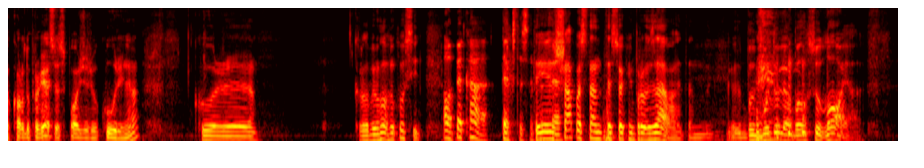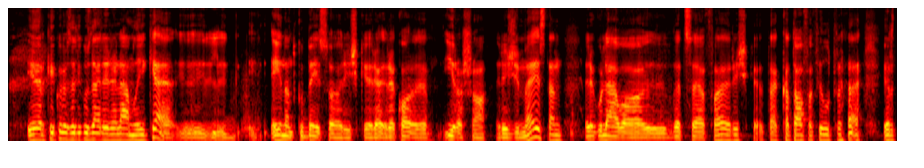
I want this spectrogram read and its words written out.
akordų progresijos požiūrių kūrinio, kur, kur labai malonu klausyti. O apie ką tekstas? Tai Apie ką? Šapas ten tiesiog improvizavo, ten budulio balsu lojo. Ir kai kurios dalykus darė realiam laike, einant kubeiso, reiškia, re, reko, įrašo režime, jis ten reguliavo VCF, reiškia, tą katofą filtrą. Ir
